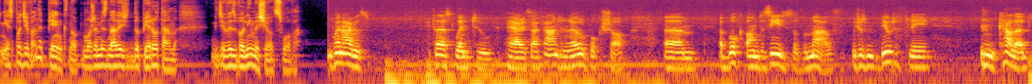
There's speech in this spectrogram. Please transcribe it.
Niespodziewane piękno możemy znaleźć dopiero tam, gdzie wyzwolimy się od słowa. When I was first went to Paris, I found in an old bookshop um, a book on diseases of the mouth, which was beautifully coloured,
